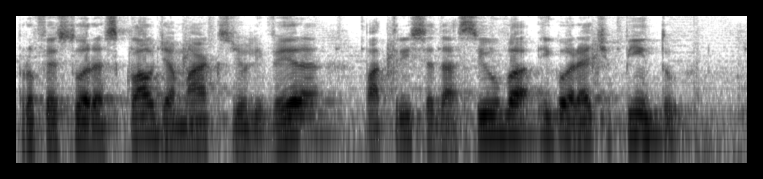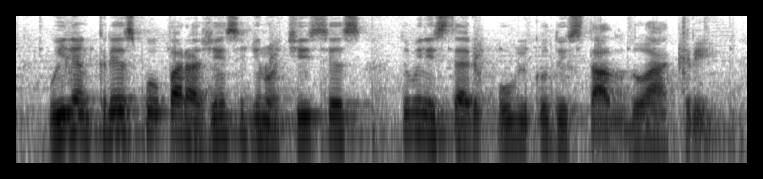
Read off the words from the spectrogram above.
professoras Cláudia Marques de Oliveira, Patrícia da Silva e Gorete Pinto. William Crespo para a Agência de Notícias do Ministério Público do Estado do Acre.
